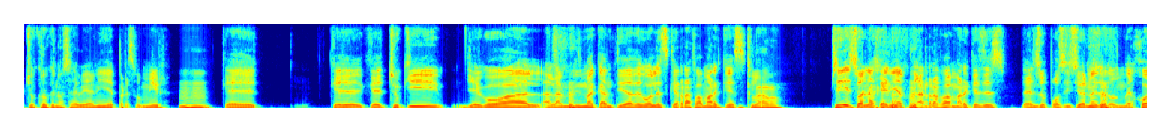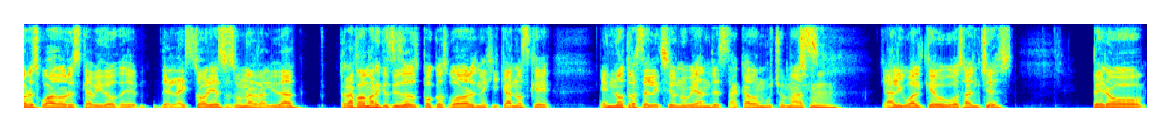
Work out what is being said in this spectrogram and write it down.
yo creo que no se debería ni de presumir. Que, que, que Chucky llegó a, la misma cantidad de goles que Rafa Márquez. Claro. Sí, suena genial. La Rafa Márquez es, en su posición, es de los mejores jugadores que ha habido de, de la historia. Eso es una realidad. Rafa Márquez es de los pocos jugadores mexicanos que en otra selección hubieran destacado mucho más Sí. al igual que Hugo Sánchez, pero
